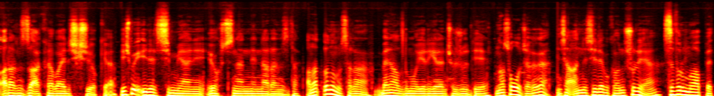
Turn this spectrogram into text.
aranızda akraba ilişkisi yok ya? Hiç mi iletişim yani yok sizin annenle aranızda? Anlatmadım mı sana? Ben aldım o yeni gelen çocuğu diye. Nasıl olacak aga? İnsan annesiyle bir konuşur ya. Sıfır muhabbet.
